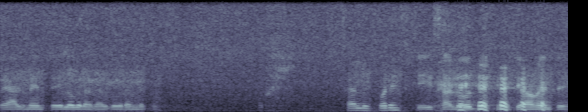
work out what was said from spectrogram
realmente lograr algo grande. con- Salud por eso. Sí, salud, definitivamente.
